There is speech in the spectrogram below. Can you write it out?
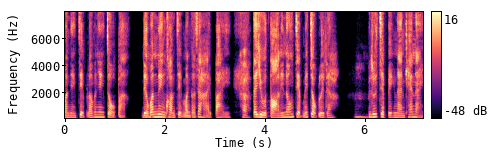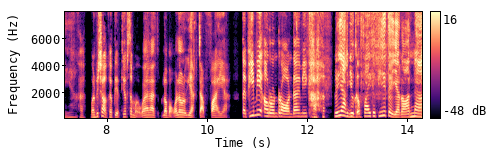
มันยังเจ็บแล้วมันยังจบอะเดี๋ยววันหนึ่งความเจ็บมันก็จะหายไปค่ะแต่อยู่ต่อนี่น้องเจ็บไม่จบเลยนะอืมไม่รู้เจ็บไปอีกนานแค่ไหนอะค่ะเหมือนพี่ชอตเคยเปรียบเทียบเสมอว่าเราเราบอกว่าเราอยากจับไฟอะ แต่พี่ไม่เอาร้อนๆได้ไหมคะหนูอยากอยู่กับไฟค่ะพี่แต่อย่าร้อนนะ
